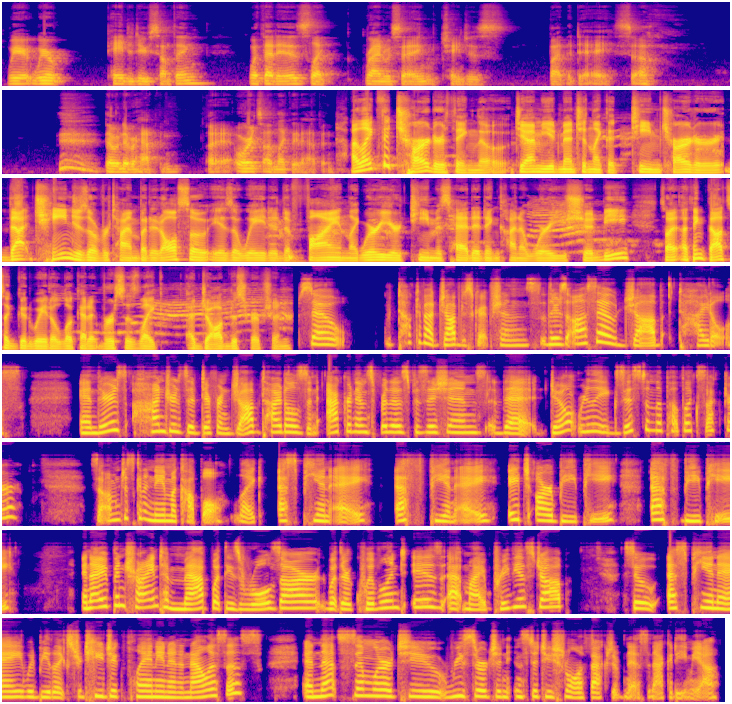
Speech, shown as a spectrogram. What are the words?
we're we're paid to do something. What that is, like Ryan was saying, changes by the day. So that would never happen Uh, or it's unlikely to happen. I like the charter thing though. Jem, you'd mentioned like a team charter. That changes over time, but it also is a way to define like where your team is headed and kind of where you should be. So I, I think that's a good way to look at it versus like a job description. So we talked about job descriptions. There's also job titles. And there's hundreds of different job titles and acronyms for those positions that don't really exist in the public sector. So I'm just going to name a couple like SP&A, FP&A, HRBP, FBP. And I've been trying to map what these roles are, what their equivalent is at my previous job. So SP&A would be like strategic planning and analysis, and that's similar to research and institutional effectiveness in academia.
